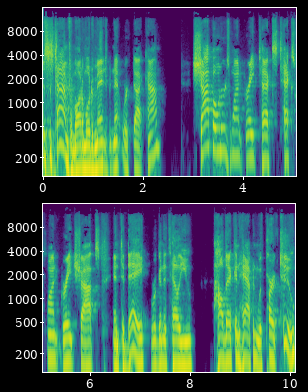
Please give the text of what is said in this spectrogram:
This is Tom from AutomotiveManagementNetwork.com. Shop owners want great techs, techs want great shops. And today we're going to tell you how that can happen with part two.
